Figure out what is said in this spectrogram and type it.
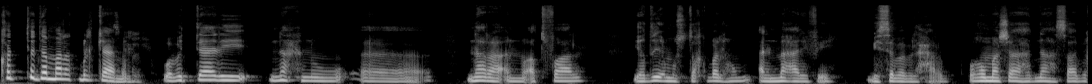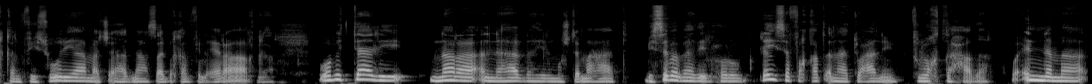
قد تدمرت بالكامل. صحيح. وبالتالي نحن آه، نرى أن أطفال يضيع مستقبلهم المعرفي بسبب الحرب. وهو ما شاهدناه سابقا في سوريا ما شاهدناه سابقا في العراق. في العراق. وبالتالي نرى أن هذه المجتمعات بسبب هذه الحروب ليس فقط أنها تعاني في الوقت الحاضر وإنما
